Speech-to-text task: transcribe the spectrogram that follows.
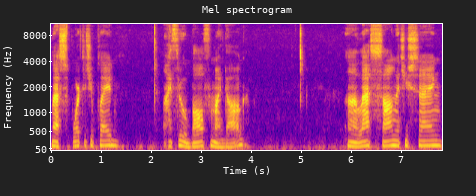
Last sport that you played? I threw a ball for my dog. Uh, last song that you sang?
